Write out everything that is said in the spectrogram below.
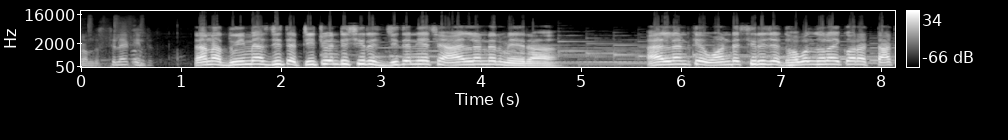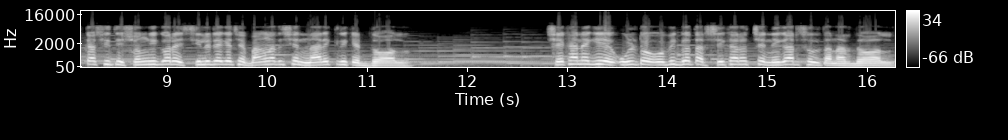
from the Inter- টানা দুই ম্যাচ জিতে টি টোয়েন্টি সিরিজ জিতে নিয়েছে আয়ারল্যান্ডের মেয়েরা। আয়ারল্যান্ডকে ওয়ানডে সিরিজে ধবল ধলাই করার টাটকা স্মৃতি সঙ্গী করে সিলেটে গেছে বাংলাদেশের নারী ক্রিকেট দল। সেখানে গিয়ে উল্টো অভিজ্ঞতার শিকার হচ্ছে নিগার সুলতানার দল।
